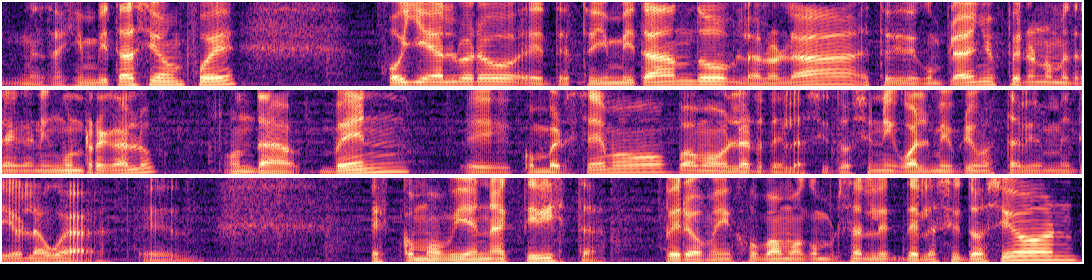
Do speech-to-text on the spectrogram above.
mensaje de invitación fue, oye Álvaro, eh, te estoy invitando, bla, bla, bla, estoy de cumpleaños, pero no me traiga ningún regalo. Onda, ven, eh, conversemos, vamos a hablar de la situación. Igual mi primo está bien metido en la weá. eh, es como bien activista. Pero me dijo, vamos a conversar de- la situación,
